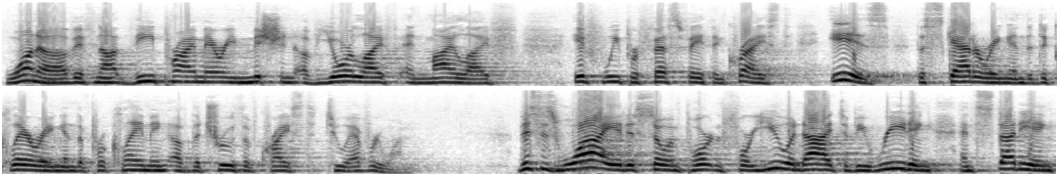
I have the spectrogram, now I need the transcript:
One of, if not the primary mission of your life and my life, if we profess faith in Christ, is the scattering and the declaring and the proclaiming of the truth of Christ to everyone. This is why it is so important for you and I to be reading and studying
